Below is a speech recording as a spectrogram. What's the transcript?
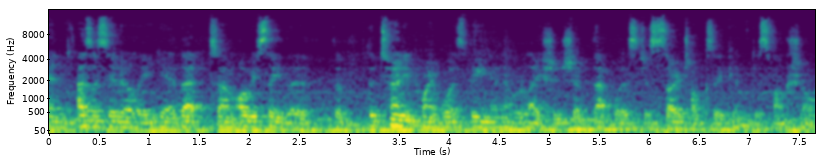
and as I said earlier, yeah, that um, obviously the, the the turning point was being in a relationship that was just so toxic and dysfunctional,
